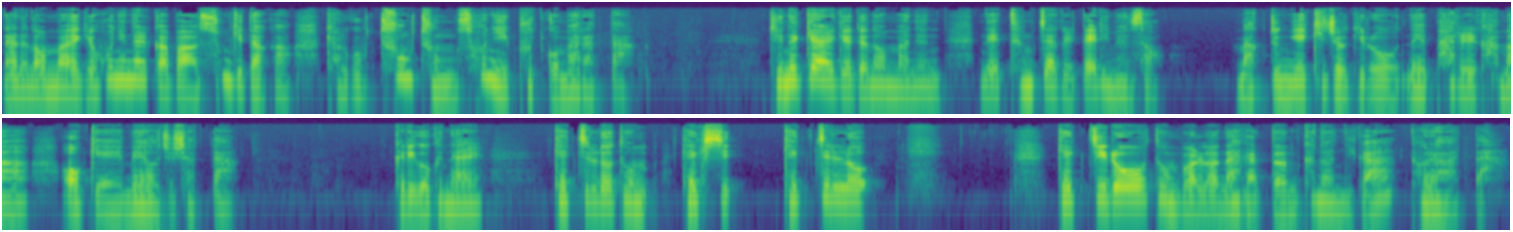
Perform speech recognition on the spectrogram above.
나는 엄마에게 혼이 날까봐 숨기다가 결국 퉁퉁 손이 붓고 말았다. 뒤늦게 알게 된 엄마는 내 등짝을 때리면서 막둥이의 기저귀로 내 팔을 감아 어깨에 메어주셨다. 그리고 그날 객질로 돈, 객시, 객질로, 객지로 돈 벌러 나갔던 큰언니가 돌아왔다.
